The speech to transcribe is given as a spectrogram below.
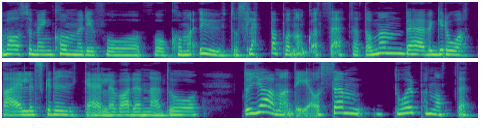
vad som än kommer det få, få komma ut och släppa på något sätt. Så att om man behöver gråta eller skrika eller vad det är då, då gör man det. Och sen då är det på något sätt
